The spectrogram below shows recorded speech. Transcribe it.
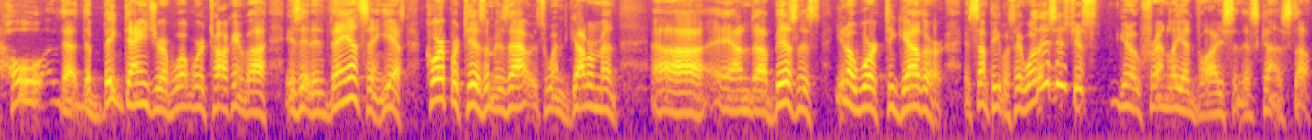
whole the, the big danger of what we're talking about is it advancing yes corporatism is out is when government uh, and uh, business, you know, work together. And some people say, well, this is just, you know, friendly advice and this kind of stuff.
